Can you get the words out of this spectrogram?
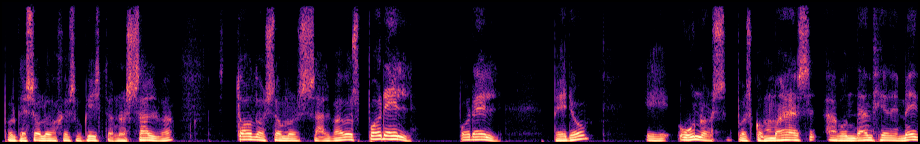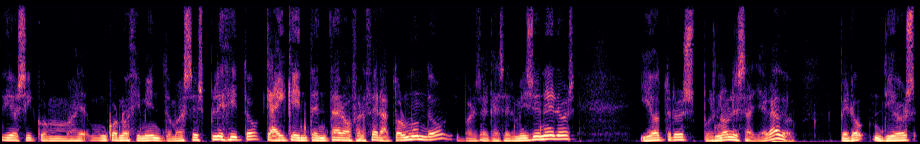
porque solo Jesucristo nos salva. Todos somos salvados por Él, por Él. Pero eh, unos pues con más abundancia de medios y con un conocimiento más explícito que hay que intentar ofrecer a todo el mundo, y por eso hay que ser misioneros, y otros pues no les ha llegado. Pero Dios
